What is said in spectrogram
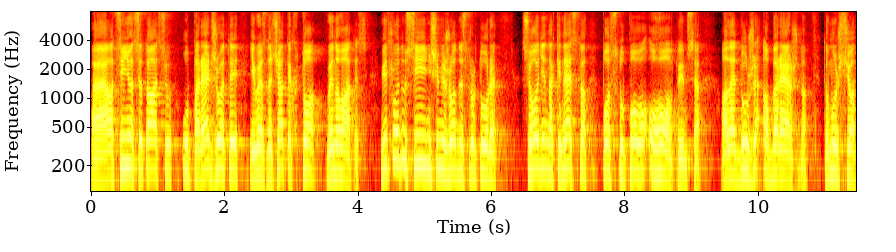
е, оцінювати ситуацію, упереджувати і визначати, хто винуватець. Відповідно, всі інші міжнародні структури сьогодні на кінець то поступово оговтуємося, але дуже обережно, тому що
